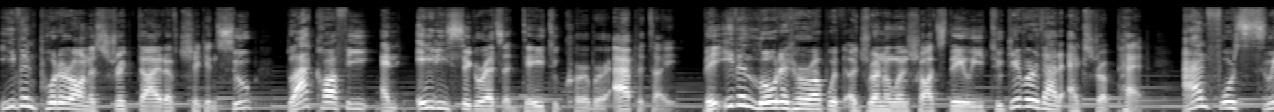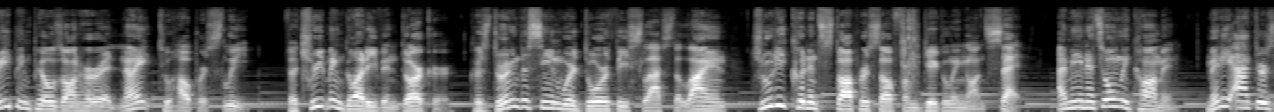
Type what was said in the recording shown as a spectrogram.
even put her on a strict diet of chicken soup, black coffee, and 80 cigarettes a day to curb her appetite. They even loaded her up with adrenaline shots daily to give her that extra pep, and forced sleeping pills on her at night to help her sleep. The treatment got even darker, cause during the scene where Dorothy slaps the lion, Judy couldn't stop herself from giggling on set. I mean, it's only common, Many actors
